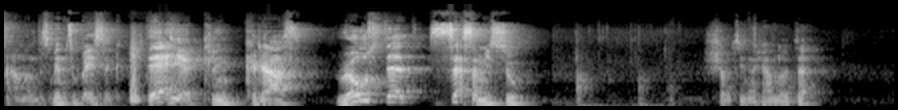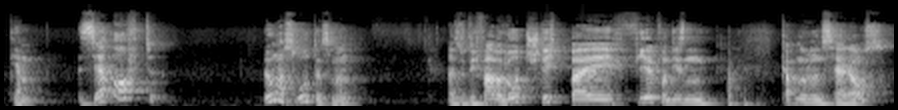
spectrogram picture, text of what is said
Ah man, das ist mir zu basic. Der hier klingt krass. Roasted Sesame Soup. Schaut sie euch an, Leute. Die haben sehr oft irgendwas Rotes, Mann. Also die Farbe Rot sticht bei vielen von diesen Cup-Nudeln heraus.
